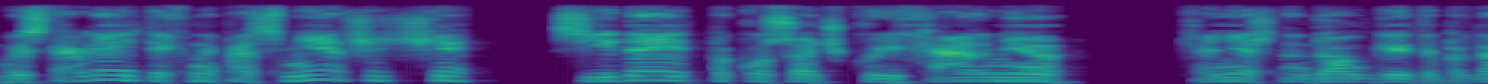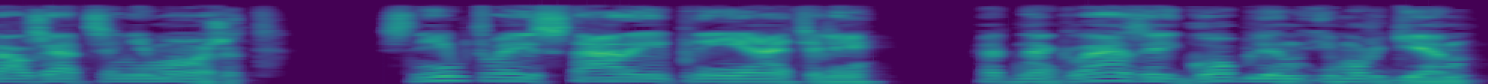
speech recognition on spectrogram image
Выставляет их на посмешище, съедает по кусочку их армию. Конечно, долго это продолжаться не может. С ним твои старые приятели, Одноглазый, Гоблин и Мурген.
